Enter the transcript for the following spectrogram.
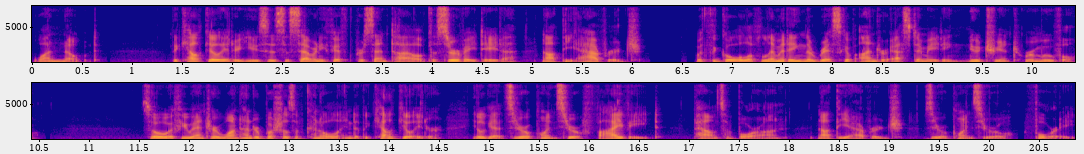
One note. The calculator uses the 75th percentile of the survey data, not the average, with the goal of limiting the risk of underestimating nutrient removal. So if you enter 100 bushels of canola into the calculator, you'll get 0.058 pounds of boron, not the average 0.048.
